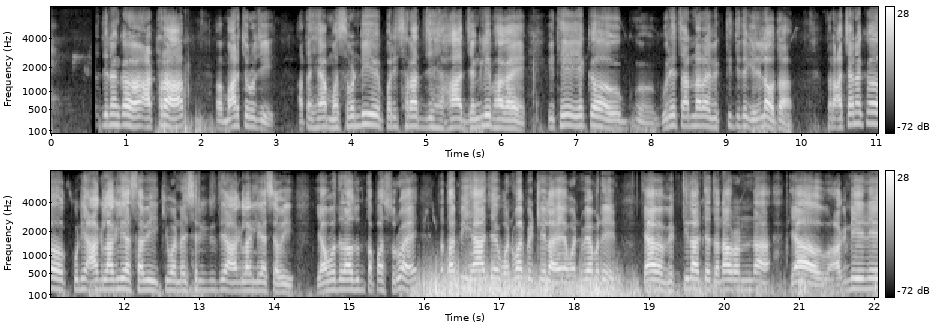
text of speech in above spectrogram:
दिनांक अठरा मार्च रोजी आता ह्या म्हसवंडी परिसरात जे हा जंगली भाग आहे इथे एक गुरे चारणारा व्यक्ती तिथे गेलेला होता. तर अचानक कोणी आग लागली असावी किंवा नैसर्गिकरित्या आग लागली असावी याबद्दल अजून तपास सुरू आहे. तथापि ह्या जे वनवा पेटलेला आहे वनव्यामध्ये त्या व्यक्तीला त्या जनावरांना त्या अग्नीने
